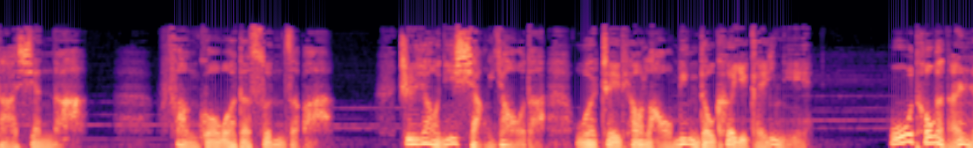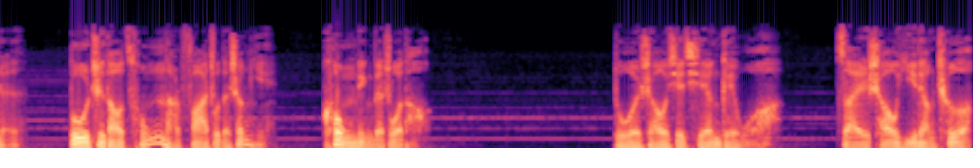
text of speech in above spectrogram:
大仙呐，放过我的孙子吧！只要你想要的，我这条老命都可以给你。无头的男人不知道从哪儿发出的声音，空灵的说道：“多烧些钱给我，再烧一辆车。”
